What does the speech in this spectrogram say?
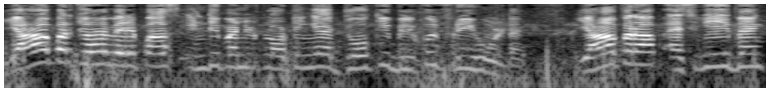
यहाँ पर जो है मेरे पास इंडिपेंडेंट प्लॉटिंग है, जो कि बिल्कुल फ्री होल्ड है। यहाँ पर आप एसबीआई बैंक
